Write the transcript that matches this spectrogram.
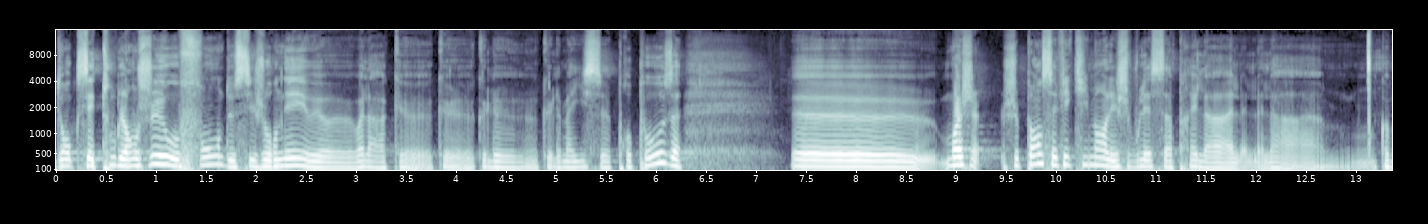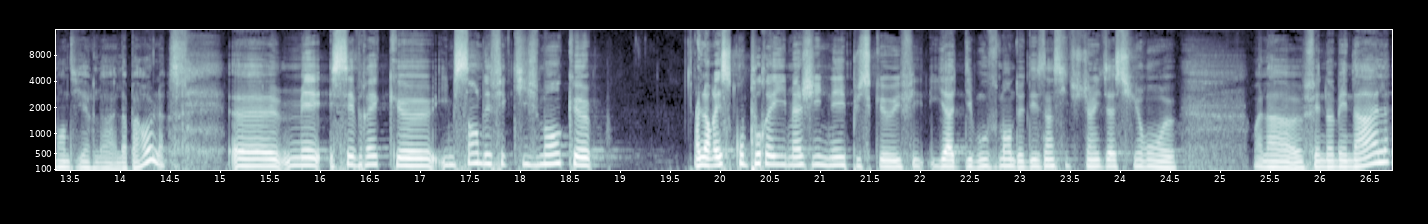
Donc c'est tout l'enjeu au fond de ces journées euh, voilà, que, que, le, que, le, maïs propose. Euh, moi, je, je, pense effectivement, et je vous laisse après la, la, comment dire, la, parole, euh, mais c'est vrai qu'il me semble effectivement que alors, est-ce qu'on pourrait imaginer, puisqu'il y a des mouvements de désinstitutionnalisation voilà, phénoménal,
